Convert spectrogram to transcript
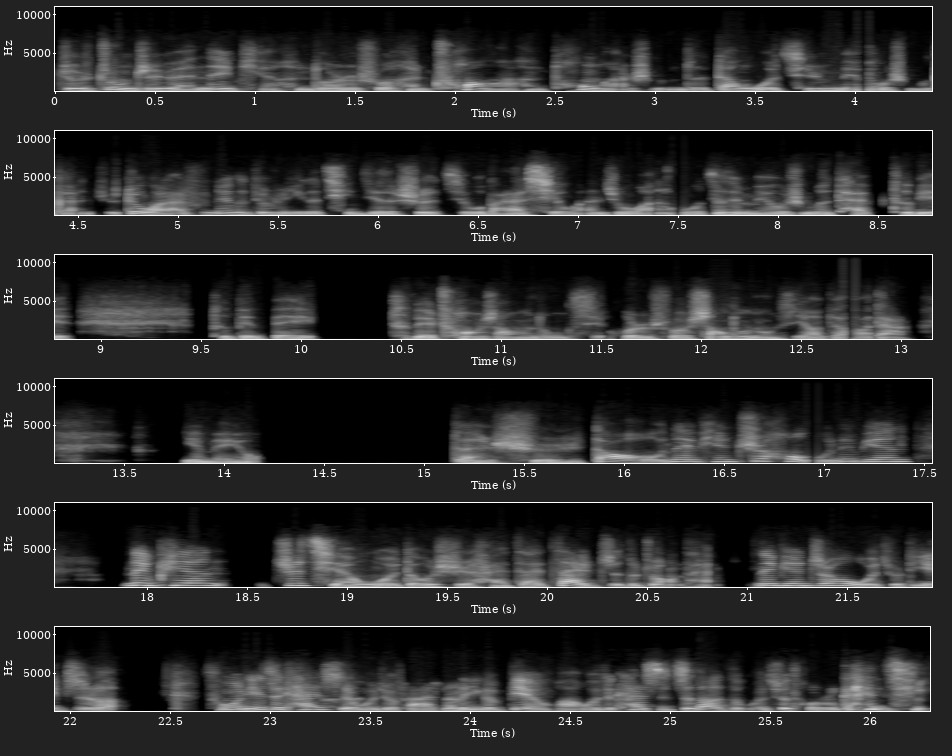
就是种植园那篇，很多人说很创啊、很痛啊什么的，但我其实没有什么感觉。对我来说，那个就是一个情节的设计，我把它写完就完了，我自己没有什么太特别、特别被特别创伤的东西，或者说伤痛东西要表达，也没有。但是到那篇之后，那篇那篇之前我都是还在在职的状态，那篇之后我就离职了。从我离职开始，我就发生了一个变化，我就开始知道怎么去投入感情。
